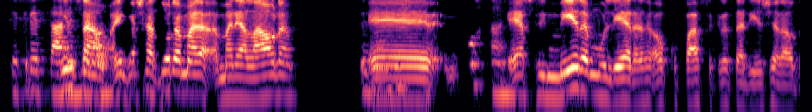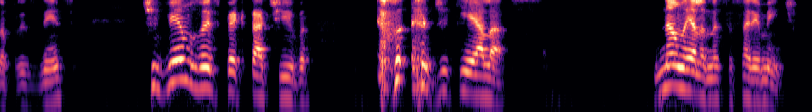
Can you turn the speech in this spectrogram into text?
Secretária. Então, a embaixadora Maria Laura é, é, a primeira mulher a ocupar a Secretaria-Geral da Presidência. Tivemos a expectativa de que ela não ela necessariamente,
